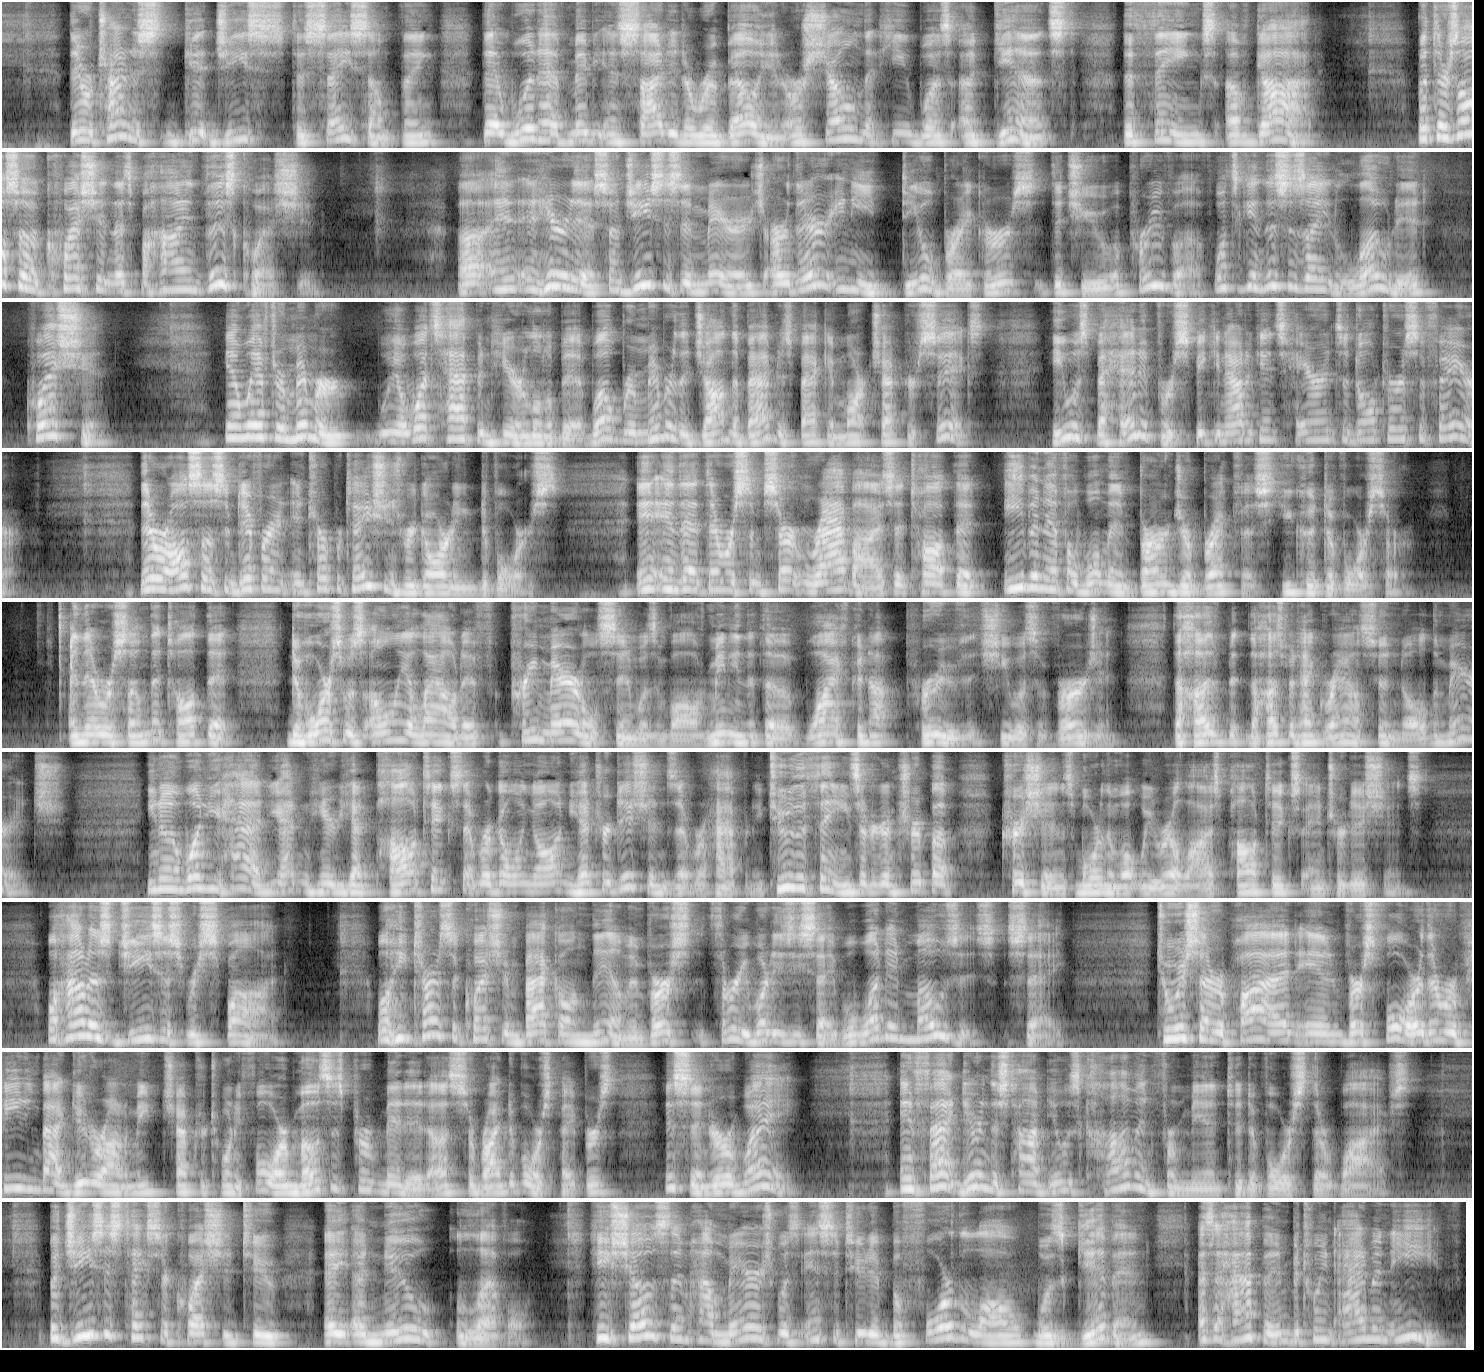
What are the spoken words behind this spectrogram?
they were trying to get Jesus to say something that would have maybe incited a rebellion or shown that he was against the things of God. But there's also a question that's behind this question. Uh, and, and, here it is. So, Jesus in marriage, are there any deal breakers that you approve of? Once again, this is a loaded question. You know, we have to remember you know, what's happened here a little bit. Well, remember that John the Baptist back in Mark chapter 6, he was beheaded for speaking out against Herod's adulterous affair. There were also some different interpretations regarding divorce, in, in that there were some certain rabbis that taught that even if a woman burned your breakfast, you could divorce her. And there were some that taught that divorce was only allowed if premarital sin was involved, meaning that the wife could not prove that she was a virgin. The husband, the husband had grounds to annul the marriage. You know, what you had, you had in here, you had politics that were going on, you had traditions that were happening. Two of the things that are going to trip up Christians more than what we realize politics and traditions. Well, how does Jesus respond? Well, he turns the question back on them. In verse 3, what does he say? Well, what did Moses say? To which they replied in verse 4, they're repeating back Deuteronomy chapter 24 Moses permitted us to write divorce papers and send her away. In fact, during this time, it was common for men to divorce their wives. But Jesus takes their question to a, a new level. He shows them how marriage was instituted before the law was given, as it happened between Adam and Eve.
